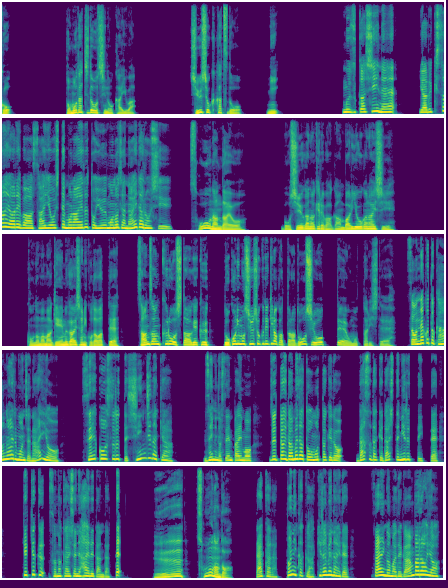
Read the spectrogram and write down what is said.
5友達同士の会話就職活動2難しいね。やる気さえあれば採用してもらえるというものじゃないだろうし。そうなんだよ。募集がなければ頑張りようがないし。このままゲーム会社にこだわって散々苦労した挙句どこにも就職できなかったらどうしようって思ったりして。そんなこと考えるもんじゃないよ。成功するって信じなきゃ。ゼミの先輩も絶対ダメだと思ったけど、出すだけ出してみるって言って、結局その会社に入れたんだって。へえ、そうなんだ。だからとにかく諦めないで、最後まで頑張ろうよ。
